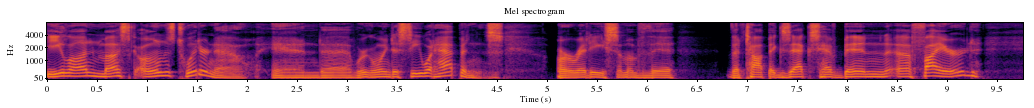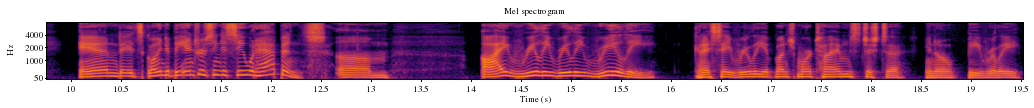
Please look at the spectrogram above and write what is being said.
Elon Musk owns Twitter now, and uh, we're going to see what happens. Already, some of the the top execs have been uh, fired, and it's going to be interesting to see what happens. Um, I really, really, really can I say really a bunch more times just to, you know, be really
